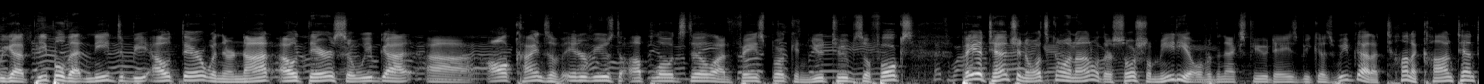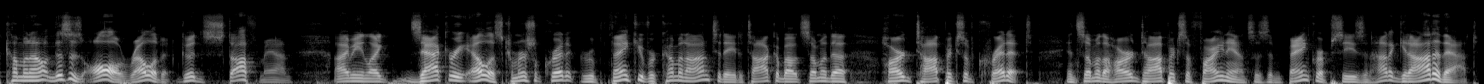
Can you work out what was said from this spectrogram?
We got people that need to be out there when they're not out there. So we've got uh, all kinds of interviews to upload still on Facebook and YouTube. So, folks, pay attention to what's going on with our social media over the next few days because we've got a ton of content coming out. And this is all relevant, good stuff, man. I mean, like Zachary Ellis, Commercial Credit Group, thank you for coming on today to talk about some of the hard topics of credit and some of the hard topics of finances and bankruptcies and how to get out of that.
